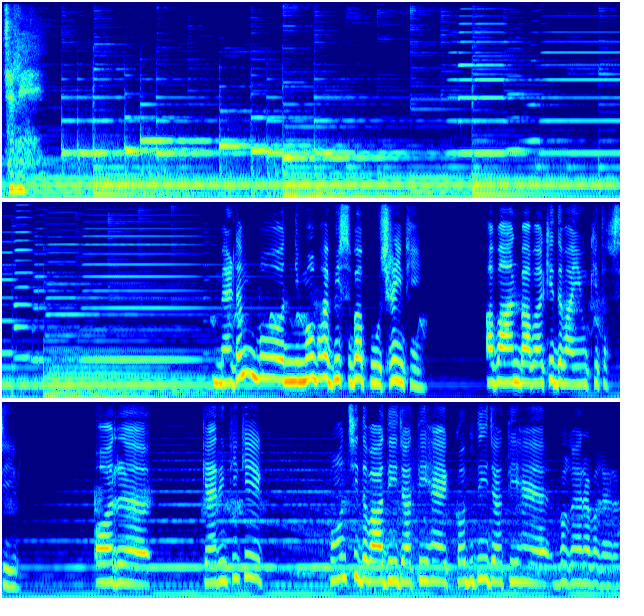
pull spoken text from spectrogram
चले। मैडम वो निमो भाभी सुबह पूछ रही थी अबान बाबा की दवाइयों की तफसील। और कह रही थी कि कौन सी दवा दी जाती है कब दी जाती है वगैरह वगैरह।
